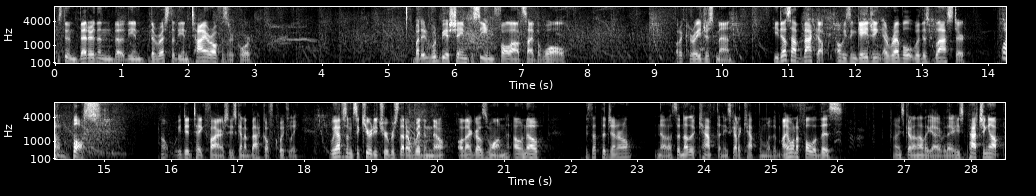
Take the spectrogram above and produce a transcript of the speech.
He's doing better than the, the, the rest of the entire officer corps. But it would be a shame to see him fall outside the wall. What a courageous man. He does have backup. Oh, he's engaging a rebel with his blaster. What a boss. Oh, we did take fire, so he's going to back off quickly. We have some security troopers that are with him, though. Oh, there goes one. Oh, no. Is that the general? No, that's another captain. He's got a captain with him. I want to follow this. Oh, he's got another guy over there. He's patching up.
